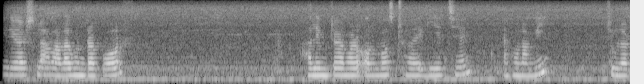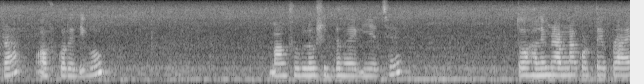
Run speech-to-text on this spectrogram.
ফিরে আসলাম আধা ঘণ্টা পর। হালিমটা আমার অলমোস্ট হয়ে গিয়েছে। এখন আমি চুলাটা অফ করে দিব। মাংসগুলো সিদ্ধ হয়ে গিয়েছে। তো হালিম রান্না করতে প্রায়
